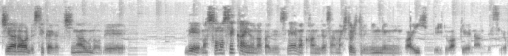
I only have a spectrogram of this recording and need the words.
ち現れる世界が違うので、で、まあ、その世界の中でですね、まあ、患者さん、まあ、一人一人人間は生きているわけなんですよ。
